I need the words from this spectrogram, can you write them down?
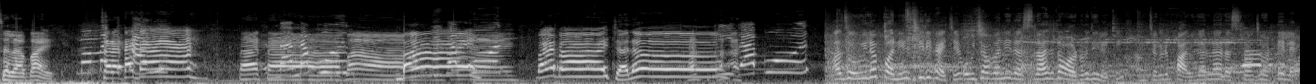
चला बाय चला tata tata bye bye bye bye चलो. आज ओवीला पनीर चिली खायची. ओवीच्या बाबांनी रसराजला ऑर्डर दिली होती. आमच्याकडे पालघरला रसराज हॉटेल आहे.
